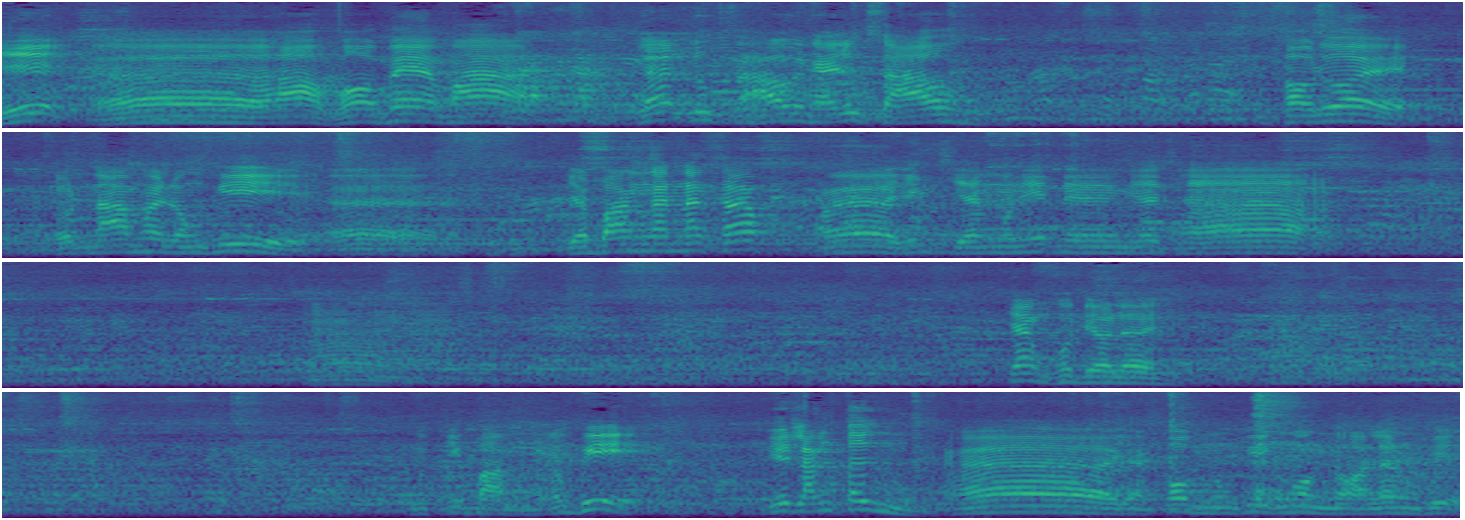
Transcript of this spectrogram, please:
ชี้เอออ้าวพ่อแม่มา แล้วลูกสาวไปไหนลูกสาว เข้าด้วยรดน้ำให้หลวงพี่ เออ อย่าบังกันนะครับ เออยิงเฉียงมานิดนึงช้าๆอ่าแก้มคนเดียวเลยเมื่อกี้บังหลวงพี่ยืดหลังตึง เออ อย่าก้มหลวงพี่ง่วงนอนแล้วหลวงพี่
